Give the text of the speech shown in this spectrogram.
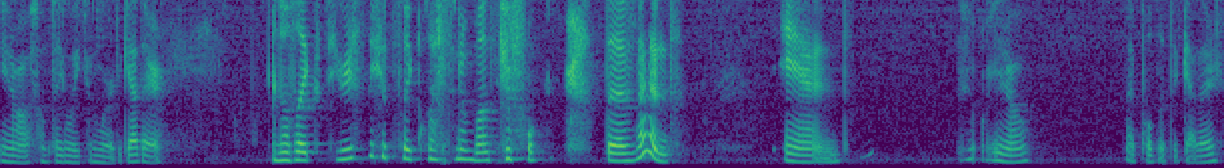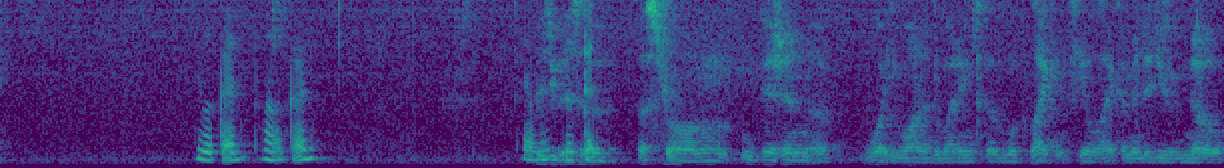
you know something we can wear together and i was like seriously? It's like less than a month before the event. And you know i pulled it together. You look good. I look good. It, Did was- you guys have good. a strong vision of what you wanted the wedding to look like and feel like? I mean, did you know,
